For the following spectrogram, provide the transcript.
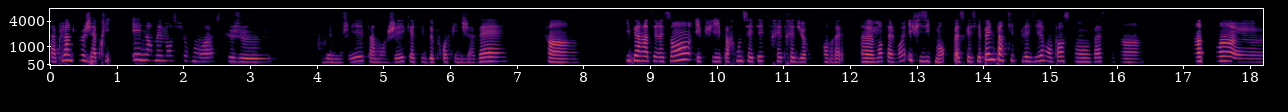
Tu as plein de choses, j'ai appris énormément sur moi, ce que je pouvais manger, pas manger, quel type de profil j'avais. Enfin, hyper intéressant et puis par contre, ça a été très, très dur en vrai, heu, mentalement et physiquement parce que c'est pas une partie de plaisir. On pense qu'on va sur un un soin, heu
